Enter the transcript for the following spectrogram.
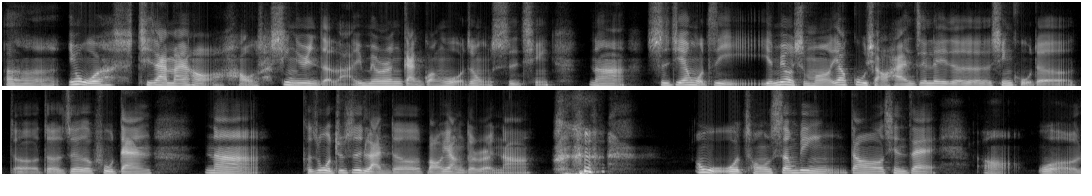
呃，因为我其实还蛮好好幸运的啦，也没有人敢管我这种事情。那时间我自己也没有什么要顾小孩这类的辛苦的的的这个负担，那可是我就是懒得保养的人啊。哦，我我从生病到现在，哦、呃，我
